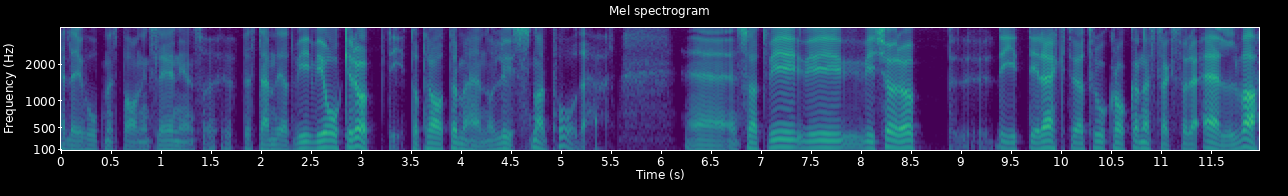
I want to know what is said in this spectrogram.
eller ihop med spaningsledningen, så bestämde jag att vi, vi åker upp dit och pratar med henne och lyssnar på det här. Eh, så att vi, vi, vi kör upp dit direkt och jag tror klockan är strax före 11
